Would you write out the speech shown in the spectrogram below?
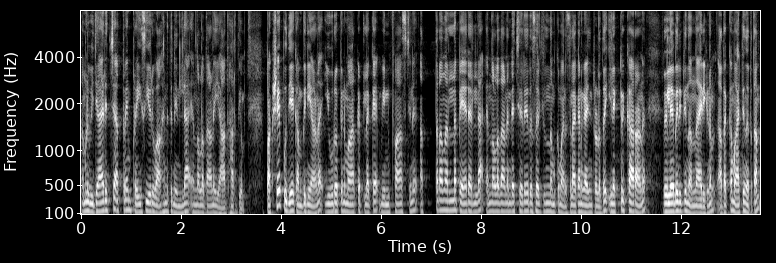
നമ്മൾ വിചാരിച്ച അത്രയും പ്രൈസ് ഈ ഒരു വാഹനത്തിനില്ല എന്നുള്ളതാണ് യാഥാർത്ഥ്യം. പക്ഷേ പുതിയ കമ്പനിയാണ് യൂറോപ്യൻ മാർക്കറ്റിലൊക്കെ വിൻഫാസ്റ്റിന് അത്ര നല്ല പേരല്ല എന്നുള്ളതാണ് എന്റെ ചെറിയ റിസൾട്ടിൽ നമുക്ക് മനസ്സിലാക്കാൻ കഴിഞ്ഞിട്ടുള്ളത്. ഇലക്ട്രിക് കാറാണ് റിലയബിലിറ്റി നന്നായിരിക്കണം അതൊക്കെ മാറ്റി നിർത്താം.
